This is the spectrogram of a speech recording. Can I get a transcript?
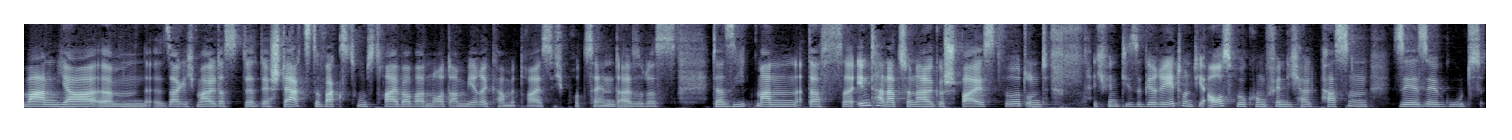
waren ja, ähm, sage ich mal, das, der, der stärkste Wachstumstreiber war Nordamerika mit 30 Prozent. Also das, da sieht man, dass äh, international gespeist wird. Und ich finde diese Geräte und die Auswirkungen, finde ich halt passen sehr, sehr gut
